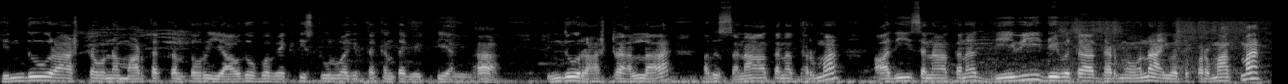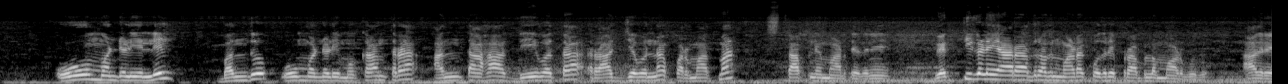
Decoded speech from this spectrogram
ಹಿಂದೂ ರಾಷ್ಟ್ರವನ್ನು ಮಾಡ್ತಕ್ಕಂಥವ್ರು ಯಾವುದೋ ಒಬ್ಬ ವ್ಯಕ್ತಿ ಸ್ಥೂಲವಾಗಿರ್ತಕ್ಕಂಥ ವ್ಯಕ್ತಿ ಅಲ್ಲ. ಹಿಂದೂ ರಾಷ್ಟ್ರ ಅಲ್ಲ. ಅದು ಸನಾತನ ಧರ್ಮ, ಆದಿ ಸನಾತನ ದೇವಿ ದೇವತಾ ಧರ್ಮವನ್ನು ಇವತ್ತು ಪರಮಾತ್ಮ ಓಂ ಮಂಡಳಿಯಲ್ಲಿ ಬಂದು ಓಂ ಮಂಡಳಿ ಮುಖಾಂತರ ಅಂತಹ ದೇವತಾ ರಾಜ್ಯವನ್ನು ಪರಮಾತ್ಮ ಸ್ಥಾಪನೆ ಮಾಡ್ತಾ ಇದ್ದಾನೆ. ವ್ಯಕ್ತಿಗಳೇ ಯಾರಾದರೂ ಅದನ್ನು ಮಾಡೋಕ್ಕೆ ಹೋದರೆ ಪ್ರಾಬ್ಲಮ್ ಮಾಡ್ಬೋದು. ಆದರೆ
